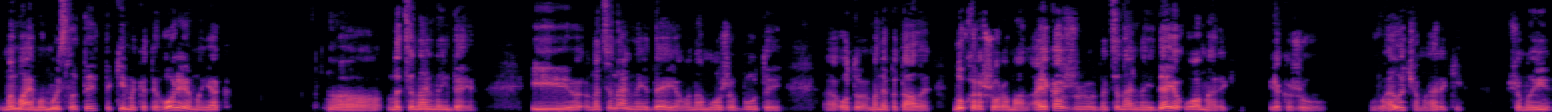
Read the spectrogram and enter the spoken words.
ми маємо мислити такими категоріями, як е, національна ідея. І національна ідея вона може бути. е, От мене питали: ну хорошо, Роман, а яка ж національна ідея у Америки? Я кажу: велич Америки, що ми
